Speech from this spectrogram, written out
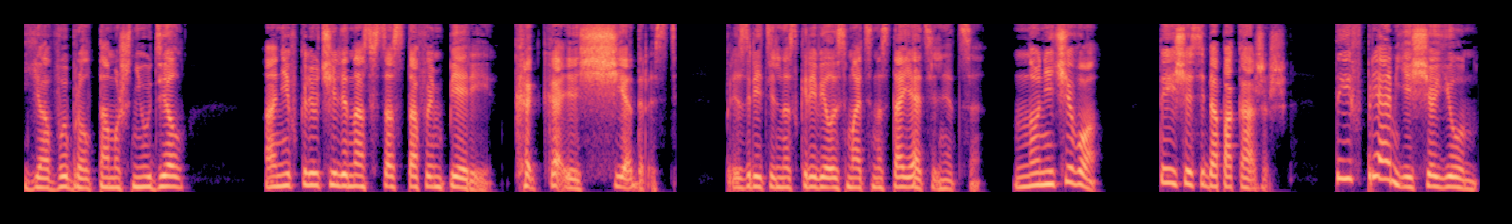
я выбрал тамошний удел. Они включили нас в состав империи. Какая щедрость! Презрительно скривилась мать-настоятельница. Ну ничего, ты еще себя покажешь. Ты и впрямь еще юн.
